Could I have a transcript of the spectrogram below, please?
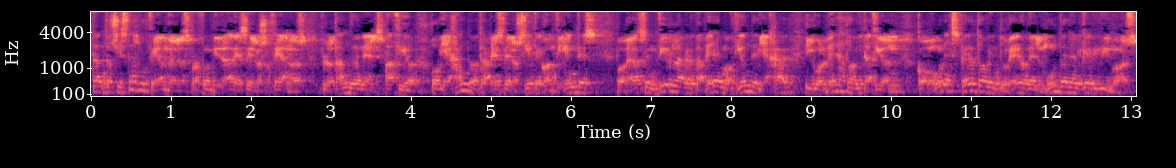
Tanto si estás buceando en las profundidades de los océanos, flotando en el espacio o viajando a través de los siete continentes, podrás sentir la verdadera emoción de viajar y volver a tu habitación como un experto aventurero del mundo en el que vivimos.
